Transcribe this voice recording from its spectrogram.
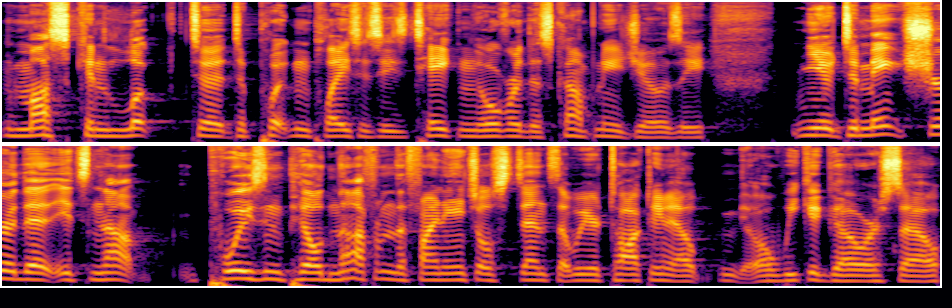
Musk can look to, to put in place as he's taking over this company, Josie, you know, to make sure that it's not poison pilled, not from the financial stents that we were talking about a week ago or so,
